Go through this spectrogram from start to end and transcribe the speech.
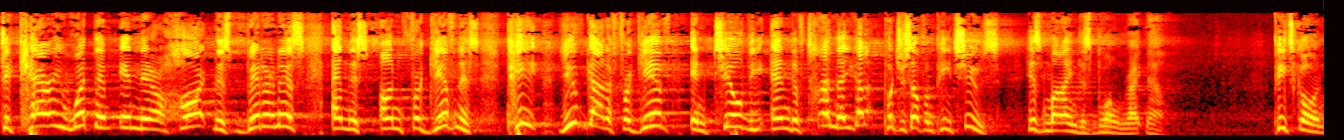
to carry with them in their heart this bitterness and this unforgiveness. Pete, you've got to forgive until the end of time. Now, you got to put yourself in Pete's shoes. His mind is blown right now. Pete's going,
